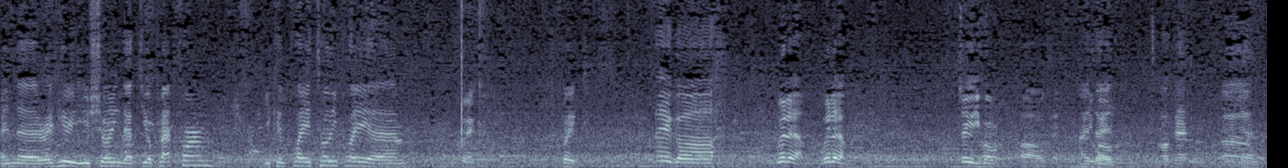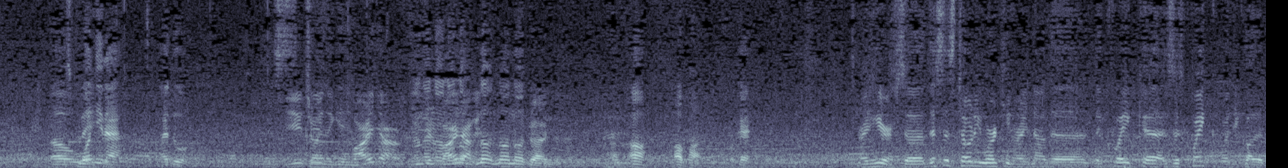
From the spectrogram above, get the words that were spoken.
And uh, right here, you're showing that your platform, you can play totally play um, Quick. Quake. 那个 William William，这个地方啊，OK， I 一会儿 died. Okay. Uh, Yeah. uh, Let's what play. did I? I do. 你 join the game. 玩一下， No, no, no, 玩一 no, 下 no, no, no, no, join. Oh, oh, part. Right here. So this is totally working right now. The the Quake uh, is this Quake? What do you call it?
